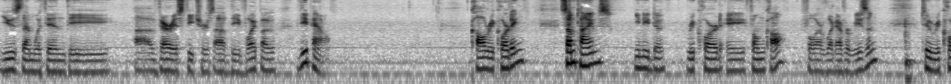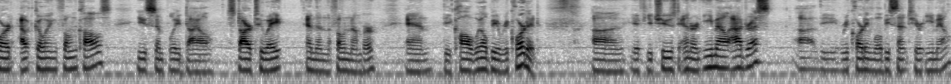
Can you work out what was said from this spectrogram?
use them within the uh, various features of the VoIPO vPanel. Call recording. Sometimes you need to record a phone call for whatever reason. To record outgoing phone calls, you simply dial star 28 and then the phone number and the call will be recorded. Uh, if you choose to enter an email address, uh, the recording will be sent to your email.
